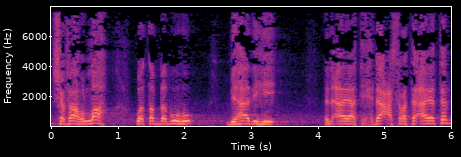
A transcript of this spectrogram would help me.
شفاه الله وطببوه بهذه الآيات إحدى عشرة آية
